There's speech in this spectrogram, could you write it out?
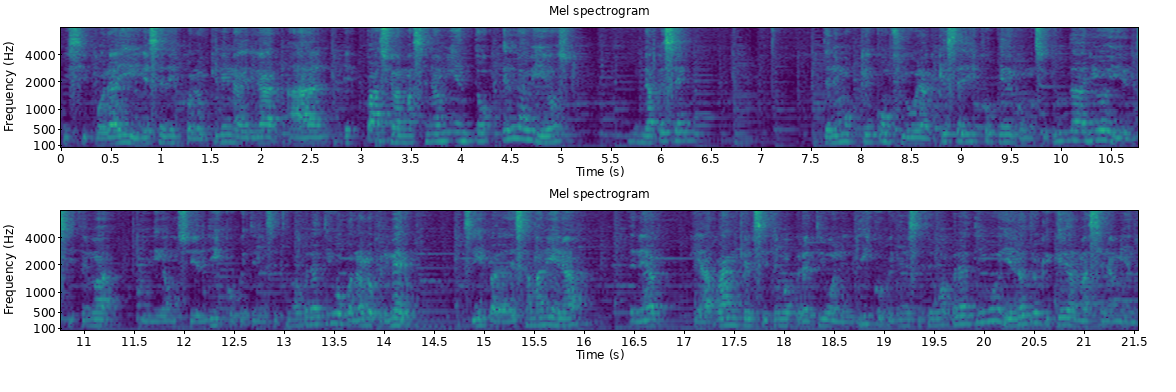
Y si por ahí ese disco lo quieren agregar al espacio de almacenamiento en la BIOS, en la PC, tenemos que configurar que ese disco quede como secundario y el sistema, digamos, y el disco que tiene el sistema operativo ponerlo primero. ¿Sí? Para de esa manera tener que arranque el sistema operativo en el disco que tiene el sistema operativo y el otro que quede almacenamiento.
